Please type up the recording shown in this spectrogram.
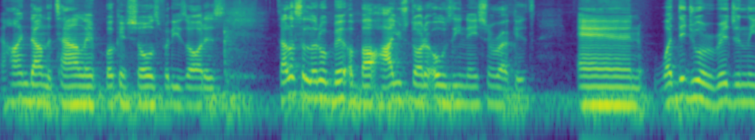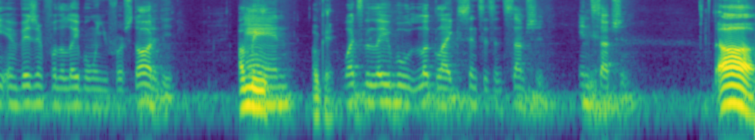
and hunting down the talent, booking shows for these artists, tell us a little bit about how you started OZ Nation Records and what did you originally envision for the label when you first started it? I mean, and okay. what's the label look like since its inception? Inception. uh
